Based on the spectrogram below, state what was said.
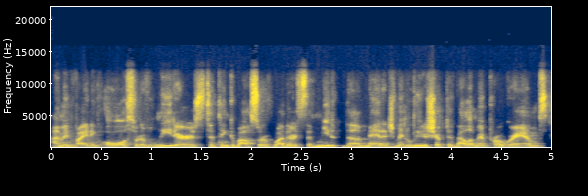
I'm inviting all sort of leaders to think about sort of whether it's the, the management and leadership development programs,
